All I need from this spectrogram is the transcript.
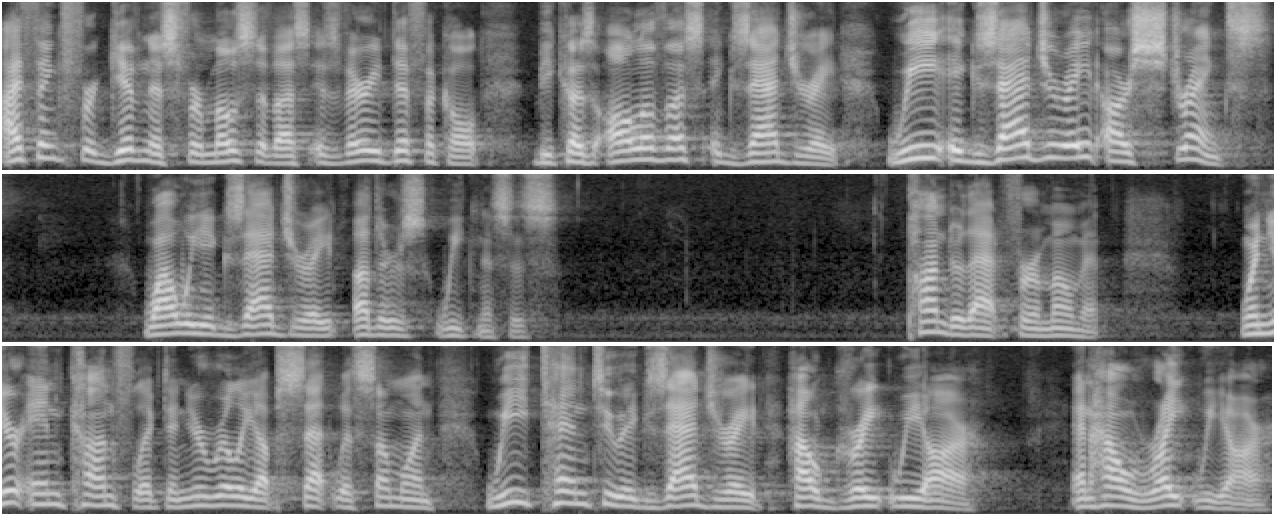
I think forgiveness for most of us is very difficult because all of us exaggerate. We exaggerate our strengths while we exaggerate others' weaknesses. Ponder that for a moment. When you're in conflict and you're really upset with someone, we tend to exaggerate how great we are and how right we are.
